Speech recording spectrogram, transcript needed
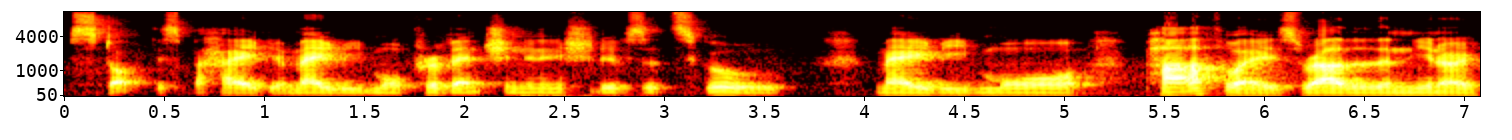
stop this behaviour? Maybe more prevention initiatives at school. Maybe more pathways rather than you know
